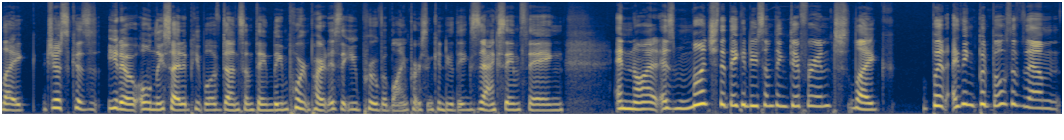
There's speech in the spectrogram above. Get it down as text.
like just because, you know, only sighted people have done something, the important part is that you prove a blind person can do the exact same thing and not as much that they can do something different. Like, but I think, but both of them,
